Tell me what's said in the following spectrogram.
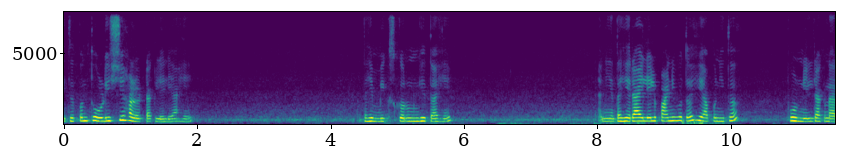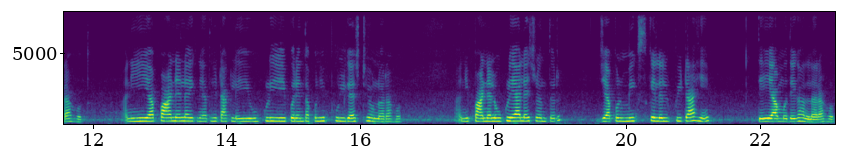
इथे पण थोडीशी हळद टाकलेली आहे. आता हे मिक्स करून घेत आहे. आणि आता हे राहिलेलं पाणी होतं हे आपण इथं फोडणीला टाकणार आहोत. आणि या पाण्याला एक नाही आता हे टाकले हे उकळी येईपर्यंत आपण हे फुल गॅस ठेवणार आहोत. आणि पाण्याला उकळी आल्याच्यानंतर जे आपण मिक्स केलेलं पीठ आहे ते यामध्ये घालणार आहोत.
